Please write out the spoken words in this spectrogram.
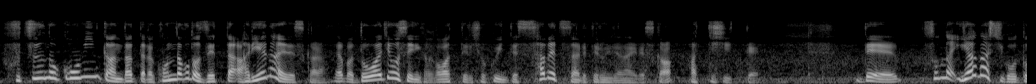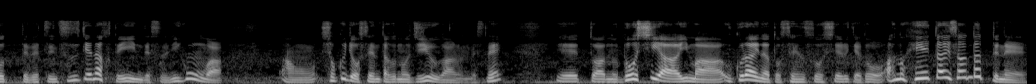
普通の公民館だったらこんなこと絶対ありえないですから。やっぱ童話行政に関わってる職員って差別されてるんじゃないですか？はっきし言って。で、そんな嫌な仕事って別に続けなくていいんです。日本はあの職業選択の自由があるんですね。えー、っとあのロシア、今、ウクライナと戦争してるけど、あの兵隊さんだってね、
